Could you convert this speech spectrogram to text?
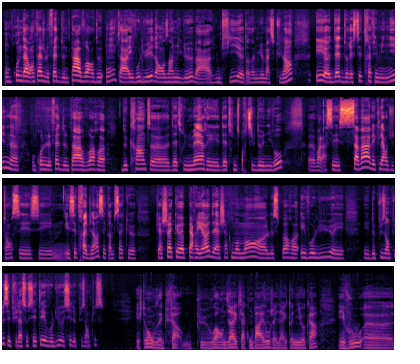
on prône davantage le fait de ne pas avoir de honte à évoluer dans un milieu, bah, une fille dans un milieu masculin, et d'être, de rester très féminine. On prône le fait de ne pas avoir de crainte d'être une mère et d'être une sportive de haut niveau. Euh, voilà, c'est ça va avec l'air du temps, c'est et c'est très bien. C'est comme ça que qu'à chaque période et à chaque moment, euh, le sport euh, évolue et, de plus en plus, et puis la société évolue aussi de plus en plus. Et justement, vous avez pu, faire, pu voir en direct la comparaison, j'allais dire, avec Tony Yoka, et vous,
